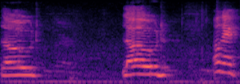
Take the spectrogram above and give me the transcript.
Load. Load. Okay.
